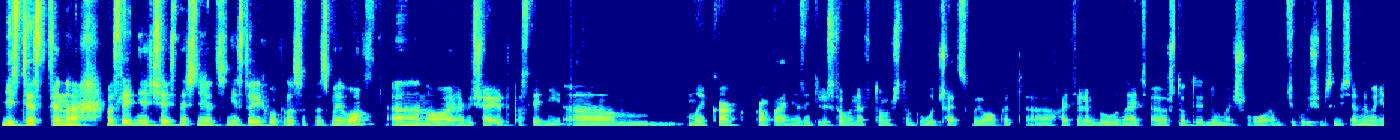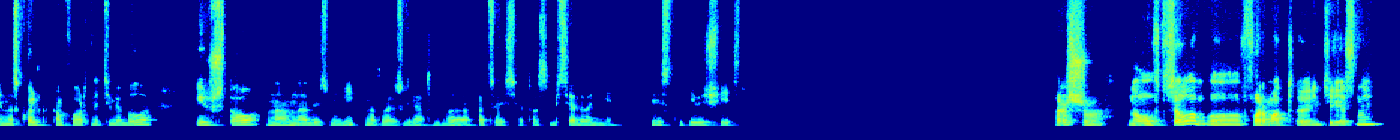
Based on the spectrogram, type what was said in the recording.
Естественно, последняя часть начнется не с твоих вопросов, а с моего, а, но обещаю, это последний. А, мы, как компания, заинтересованы в том, чтобы улучшать свой опыт. А, хотели бы узнать, что ты думаешь о текущем собеседовании, насколько комфортно тебе было, и что нам надо изменить, на твой взгляд, в процессе этого собеседования, если такие вещи есть. Хорошо. Ну, в целом формат э, интересный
